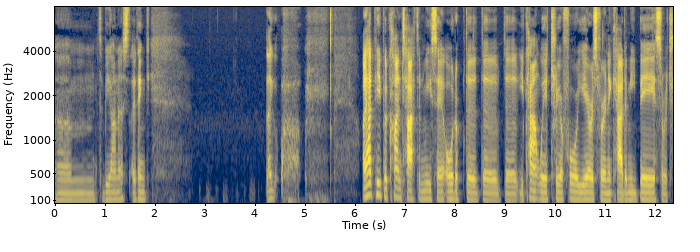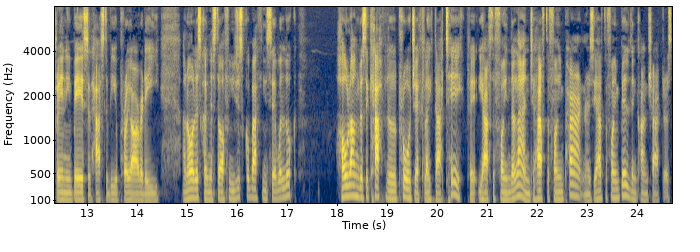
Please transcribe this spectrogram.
Um, to be honest, I think, like, I had people contacting me say, "Oh, the, the the the you can't wait three or four years for an academy base or a training base. It has to be a priority, and all this kind of stuff." And you just go back and you say, "Well, look, how long does a capital project like that take? You have to find the land, you have to find partners, you have to find building contractors,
